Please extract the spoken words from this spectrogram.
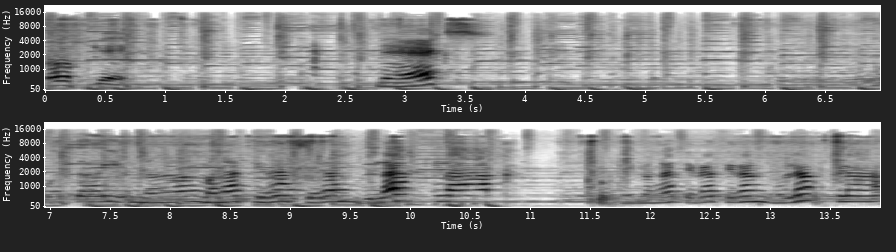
Okay. Next. Kuha tayo ng mga tira-tirang bulaklak. May mga tira-tirang bulaklak.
